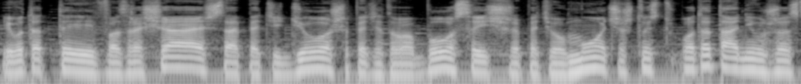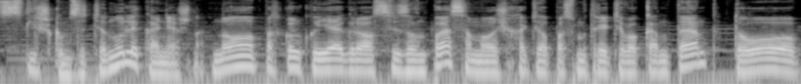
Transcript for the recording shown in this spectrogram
И вот это ты возвращаешься, опять идешь, опять этого босса ищешь, опять его мочишь. То есть вот это они уже слишком затянули, конечно. Но поскольку я играл с Season Pass и очень хотел посмотреть его контент, то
